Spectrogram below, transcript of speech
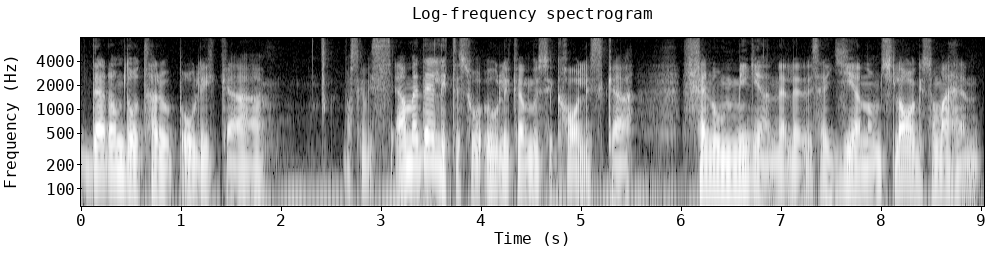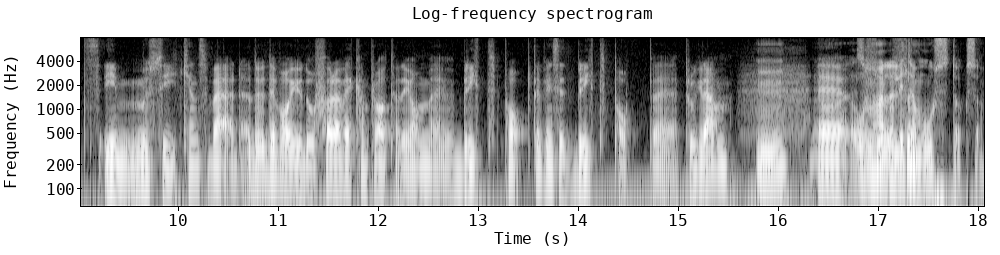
där de då tar upp olika, vad ska vi säga, ja men det är lite så olika musikaliska fenomen eller så här, genomslag som har hänt i musikens värld. Det, det var ju då förra veckan pratade jag om eh, britpop. Det finns ett britpop-program. mm. Eh, Som så- handlar lite så- om ost också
